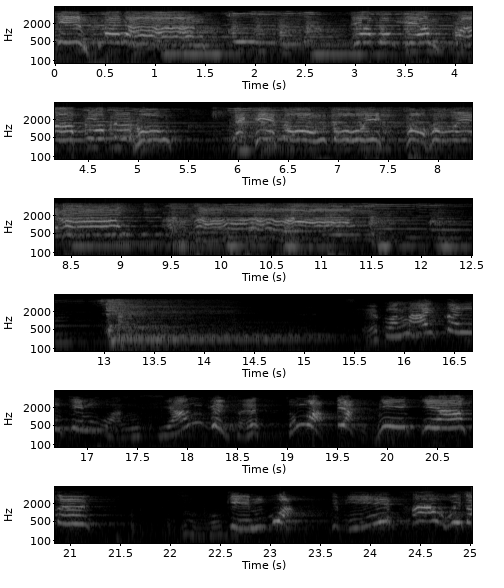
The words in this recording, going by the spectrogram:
箭，为救难人。不将杀边之红，力气壮队破会安。此光乃真金王相的事，从我表你家事。如今我就以他为证。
